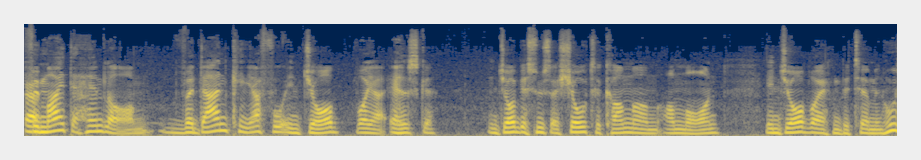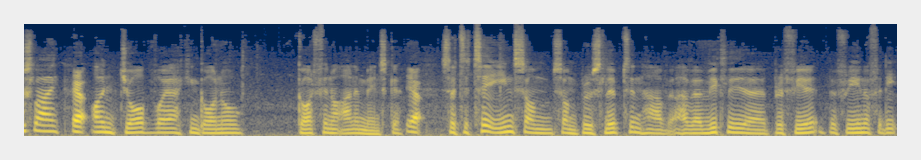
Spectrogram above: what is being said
Ja. For mig, det handler om, hvordan kan jeg få en job, hvor jeg elsker? En job, jeg synes er sjovt at komme om, om morgenen. En job, hvor jeg kan betale min husleje. Ja. Og en job, hvor jeg kan gøre noget godt for nogle andre mennesker. Ja. Så til til en som, som Bruce Lipton har, har været virkelig uh, befri- befriende, fordi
